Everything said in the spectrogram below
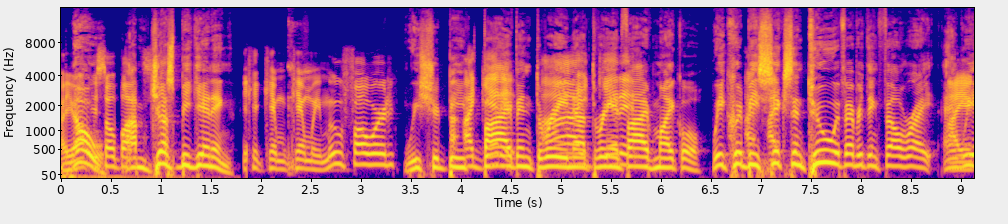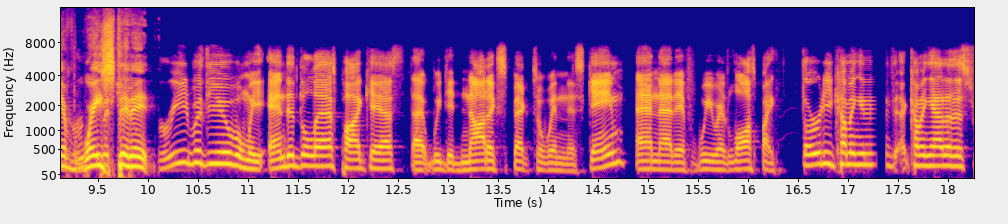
Are you no, off your soapbox? I'm just beginning. Can, can can we move forward? We should be I- I five it. and three, I not three and it. five, Michael. We could be I- six and two if everything fell right, and I we have wasted it. Agreed with you when we ended the last podcast that we did not expect to win this game, and that if we had lost by 30 coming in, coming out of this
